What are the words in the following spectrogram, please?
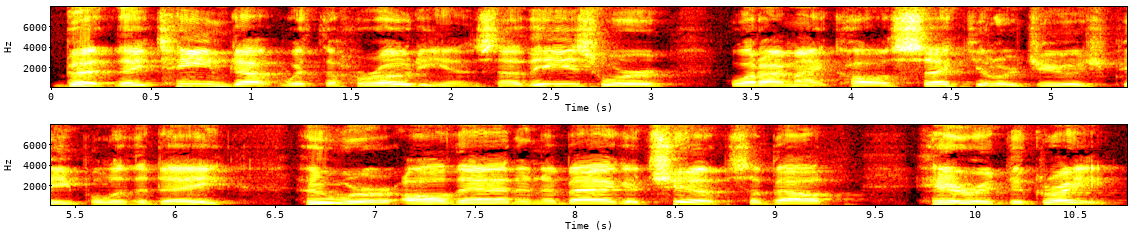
But they teamed up with the Herodians. Now these were what I might call secular Jewish people of the day who were all that in a bag of chips about Herod the Great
